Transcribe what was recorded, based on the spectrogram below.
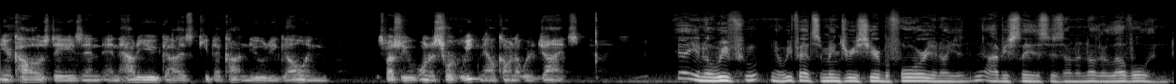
in your college days, and, and how do you guys keep that continuity going, especially on a short week now coming up with the Giants? Yeah, you know we've you know we've had some injuries here before. You know, obviously this is on another level, and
